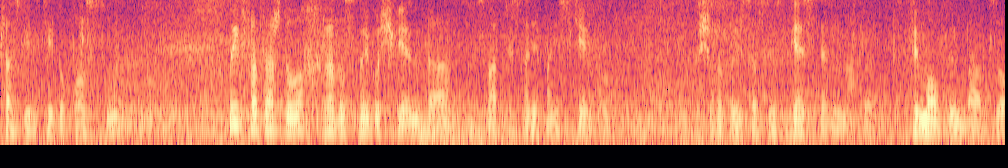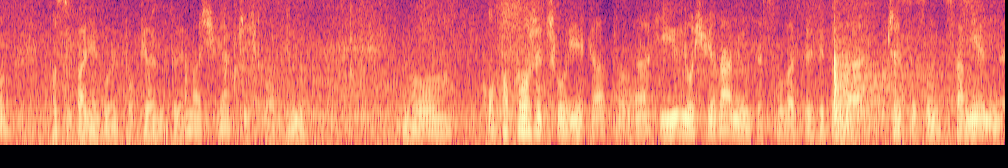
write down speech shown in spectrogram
czas Wielkiego Postu. No i trwa aż do radosnego święta Zmartwychwstania Pańskiego. Środa Popiersowa jest tym gestem wymownym bardzo, posypania głowy popiołem, który ma świadczyć o tym, no, o pokorze człowieka, prawda? I, i te słowa, które wypowiada, często są zamienne.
